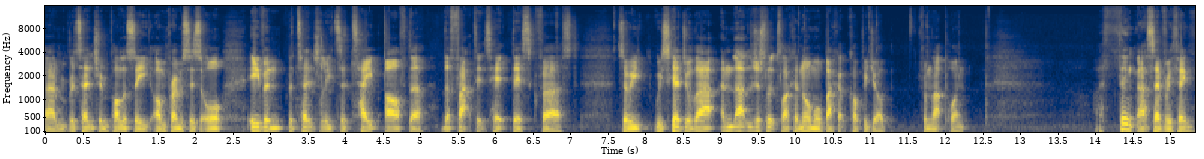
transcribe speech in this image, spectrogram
um, retention policy on premises, or even potentially to tape after the fact it's hit disk first. So we, we schedule that, and that just looks like a normal backup copy job from that point. I think that's everything.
